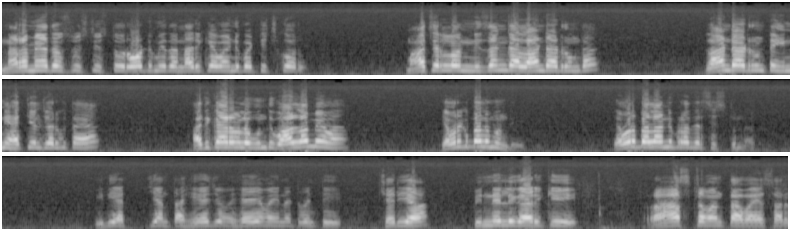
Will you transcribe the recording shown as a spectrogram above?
నరమేధం సృష్టిస్తూ రోడ్డు మీద నరికేవాడిని పట్టించుకోరు. మాచర్లో నిజంగా లాండ్ ఆర్డర్ ఉందా? లాండ్ ఆర్డర్ ఉంటే ఇన్ని హత్యలు జరుగుతాయా? అధికారంలో ఉంది వాళ్ళ మేమా? ఎవరికి బలం ఉంది? ఎవరు బలాన్ని ప్రదర్శిస్తున్నారు? ఇది అత్యంత హేజ హేయమైనటువంటి చర్య. పిన్నెల్లి గారికి రాష్ట్రం అంతా వైఎస్ఆర్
